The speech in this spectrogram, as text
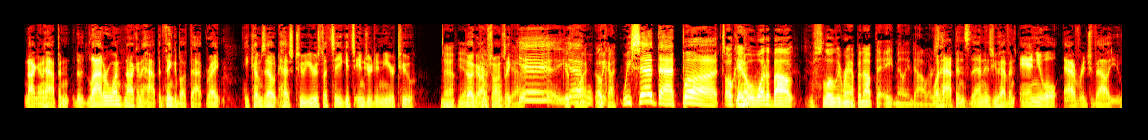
Not going to happen. The latter one, not going to happen. Think about that, right? He comes out, has two years. Let's say he gets injured in year two. Yeah, yeah. Doug okay. Armstrong's like, yeah, Good yeah, point. we- Okay. We, said that, but Okay, you know, well, what about slowly ramping up the eight million dollars? what happens then is you have an annual average value,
